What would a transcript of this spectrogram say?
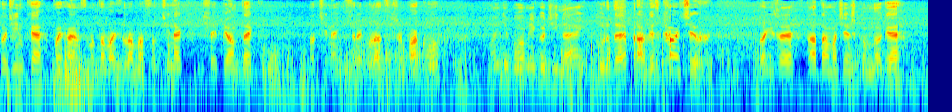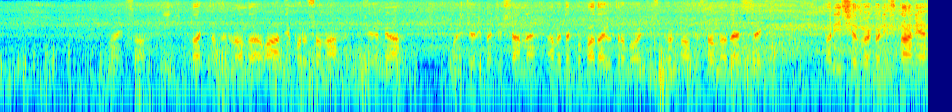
godzinkę pojechałem zmontować dla Was odcinek. Dzisiaj piątek. Odcinek z regulacji rzepaku. No i nie było mnie godzinę i kurde, prawie skończył. Także tata ma ciężką nogę. No i co? I tak to wygląda. Ładnie poruszona ziemia. W poniedzieli będzie siane. Nawet jak popada jutro, bo jakieś prognozy są na to nic się złego nie stanie.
